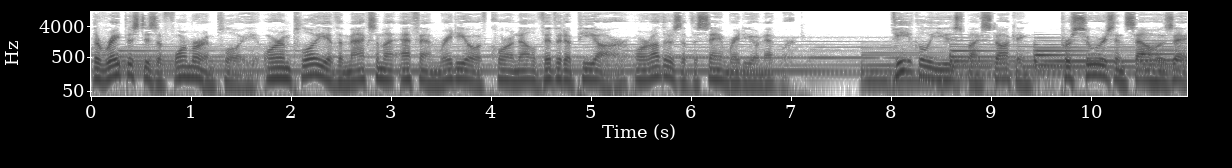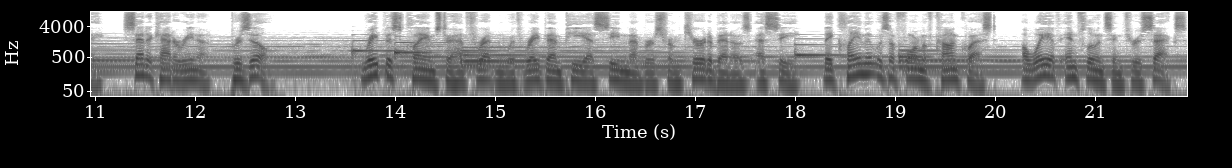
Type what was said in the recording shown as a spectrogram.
The rapist is a former employee or employee of the Maxima FM radio of Coronel Vivida PR or others of the same radio network. Vehicle used by stalking, pursuers in São Jose, Santa Catarina, Brazil. Rapist claims to have threatened with rape MPSC members from Curitibanos SC. They claim it was a form of conquest, a way of influencing through sex,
